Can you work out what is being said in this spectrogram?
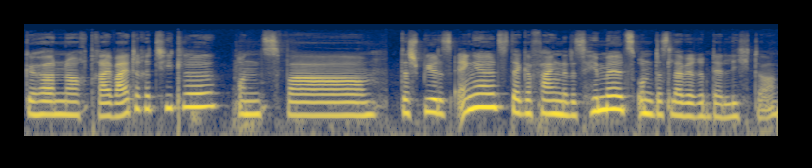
Gehören noch drei weitere Titel. Und zwar Das Spiel des Engels, Der Gefangene des Himmels und Das Labyrinth der Lichter.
